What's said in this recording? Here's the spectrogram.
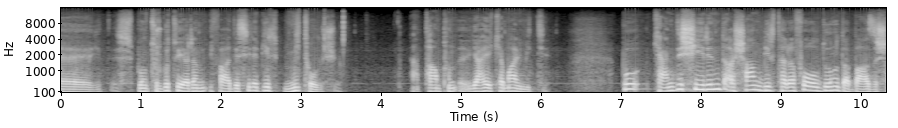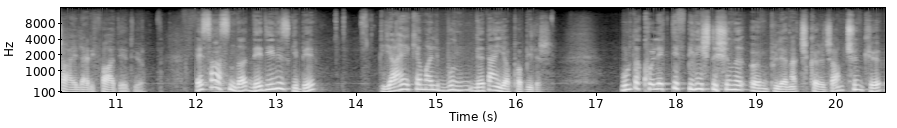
e, bunu Turgut Uyar'ın ifadesiyle bir mit oluşuyor. Yani Tanpın, Yahya Kemal miti. Bu kendi şiirini de aşan bir tarafı olduğunu da bazı şairler ifade ediyor. Esasında dediğiniz gibi Yahya Kemal bunu neden yapabilir? Burada kolektif bilinç dışını ön plana çıkaracağım. Çünkü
